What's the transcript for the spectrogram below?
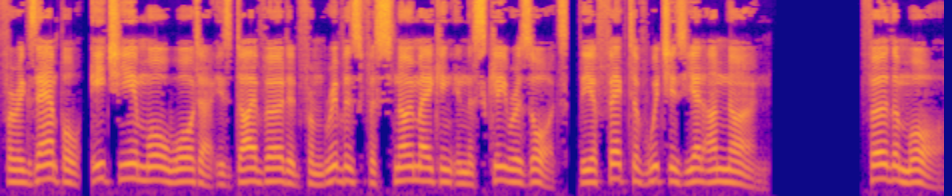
For example, each year more water is diverted from rivers for snowmaking in the ski resorts, the effect of which is yet unknown. Furthermore,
